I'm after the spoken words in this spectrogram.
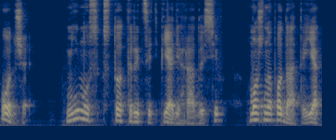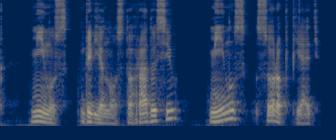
Отже, мінус 135 градусів можна подати як мінус 90 градусів мінус 45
